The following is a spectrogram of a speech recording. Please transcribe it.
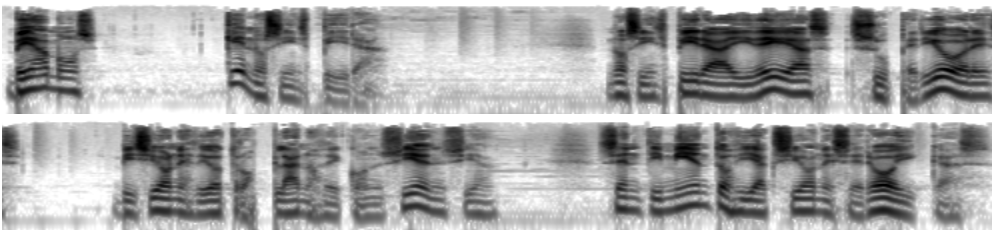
Veamos qué nos inspira. Nos inspira ideas superiores, visiones de otros planos de conciencia, sentimientos y acciones heroicas.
